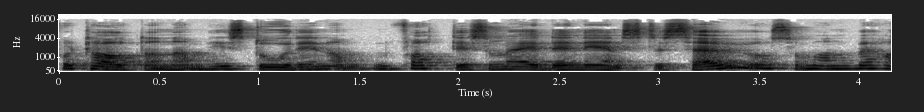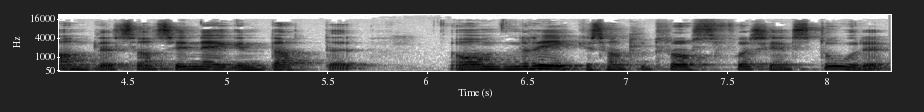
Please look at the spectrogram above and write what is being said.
fortalte han ham historien om den fattige som eide en eneste sau, og som han behandlet som sin egen datter, og om den rike som til tross for sin store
